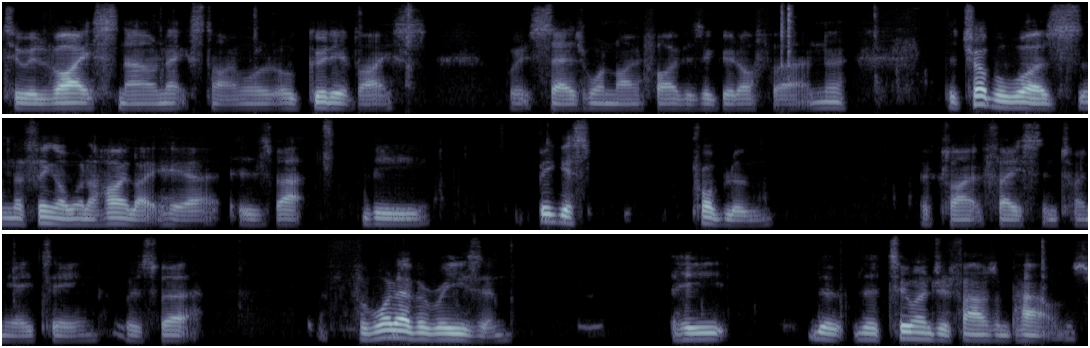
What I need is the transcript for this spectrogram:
to advice now next time, or, or good advice, which says 195 is a good offer. And the, the trouble was, and the thing I want to highlight here is that the biggest problem a client faced in 2018 was that for whatever reason he the the 200,000 pounds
